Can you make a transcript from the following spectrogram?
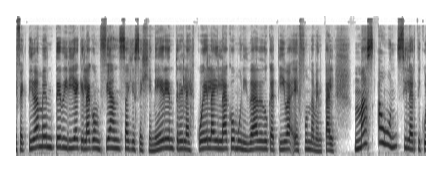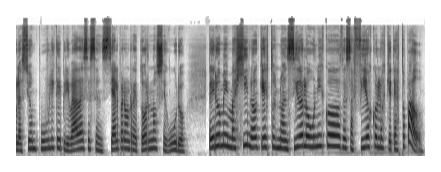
Efectivamente, diría que la confianza que se genere entre la escuela y la comunidad educativa es fundamental, más aún si la articulación pública y privada es esencial para un retorno seguro. Pero me imagino que estos no han sido los únicos desafíos con los que te has topado.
